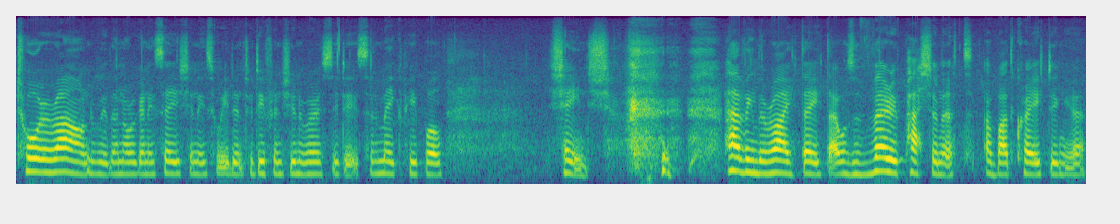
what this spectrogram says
tour around with an organization in Sweden to different universities and make people change. Having the right data, I was very passionate about creating a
